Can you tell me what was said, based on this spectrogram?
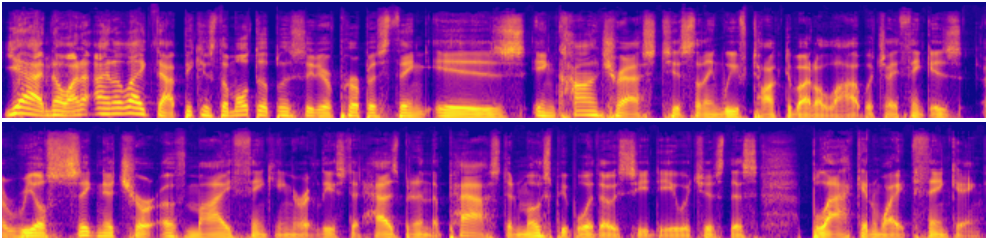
Yeah, no, and, and I like that because the multiplicity of purpose thing is in contrast to something we've talked about a lot, which I think is a real signature of my thinking, or at least it has been in the past, and most people with OCD, which is this black and white thinking.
